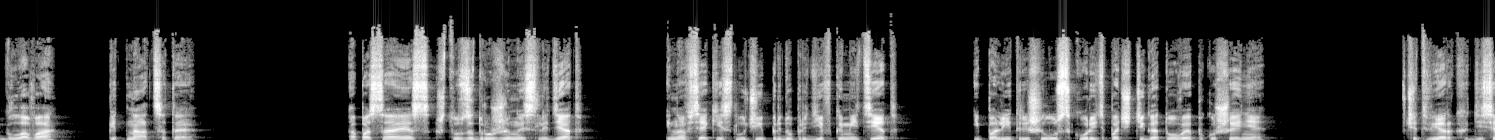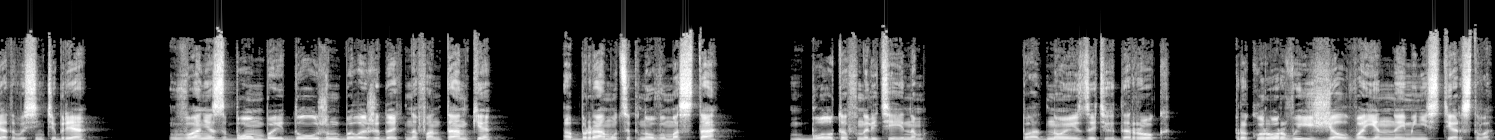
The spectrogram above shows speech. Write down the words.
Глава 15. Опасаясь, что за дружиной следят, и на всякий случай предупредив комитет, Ипполит решил ускорить почти готовое покушение. В четверг, 10 сентября, Ваня с бомбой должен был ожидать на Фонтанке, Абраму цепного моста, Болотов на Литейном. По одной из этих дорог прокурор выезжал в военное министерство.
